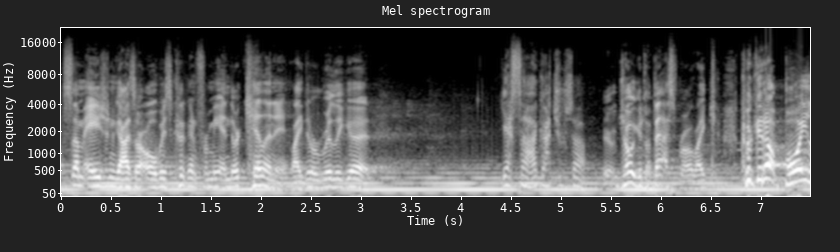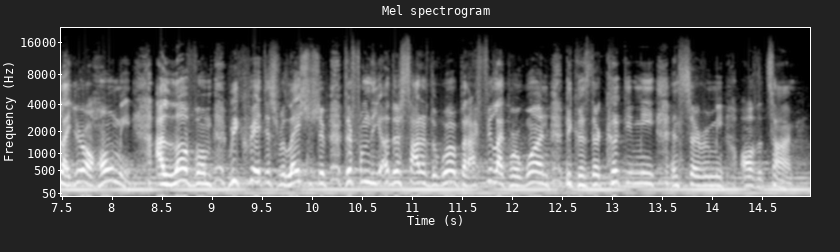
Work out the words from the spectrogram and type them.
Some Asian guys are always cooking for me, and they're killing it. Like they're really good. Yes, sir, I got you, sir. Yo, you're the best, bro. Like, cook it up, boy. Like, you're a homie. I love them. We create this relationship. They're from the other side of the world, but I feel like we're one because they're cooking me and serving me all the time.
